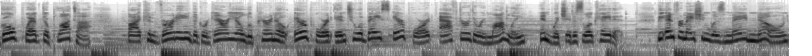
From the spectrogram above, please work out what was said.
Go Puerto Plata by converting the Gregorio Luperón Airport into a base airport after the remodeling in which it is located. The information was made known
